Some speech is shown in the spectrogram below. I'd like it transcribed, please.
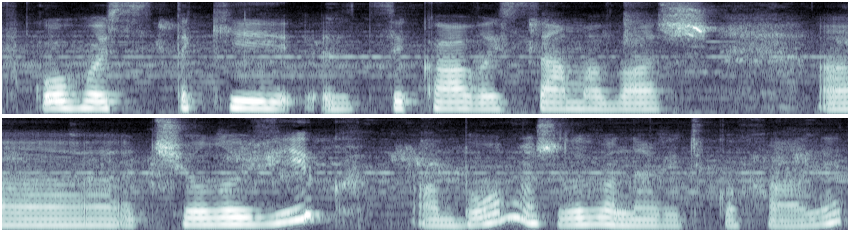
в когось такий е, цікавий саме ваш а, чоловік, або, можливо, навіть коханець.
